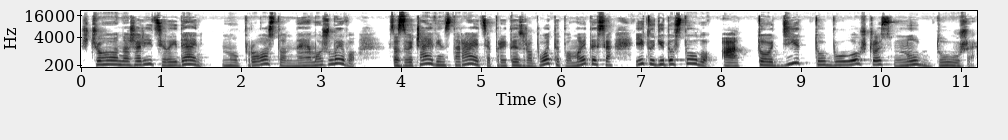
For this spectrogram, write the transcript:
що на жарі цілий день. Ну просто неможливо. Зазвичай він старається прийти з роботи, помитися і тоді до столу, а тоді то було щось ну дуже.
